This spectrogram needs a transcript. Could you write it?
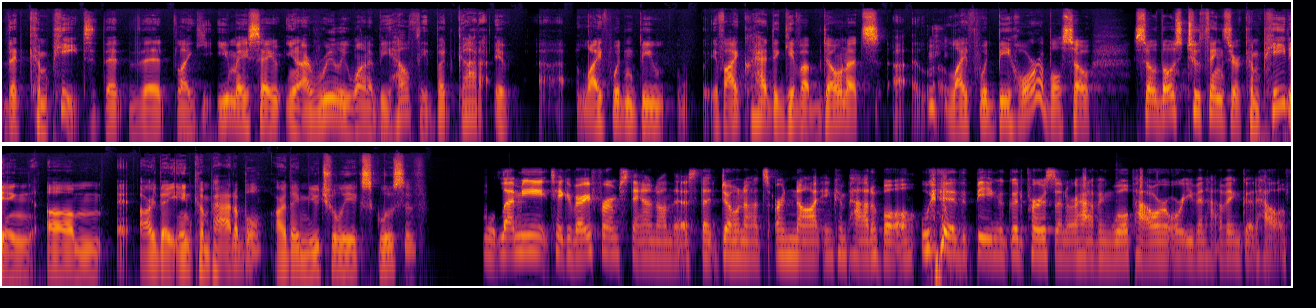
that compete. That that like you may say, you know, I really want to be healthy, but God, if uh, life wouldn't be, if I had to give up donuts, uh, life would be horrible. So, so those two things are competing. Um, are they incompatible? Are they mutually exclusive? Well, let me take a very firm stand on this that donuts are not incompatible with being a good person or having willpower or even having good health.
